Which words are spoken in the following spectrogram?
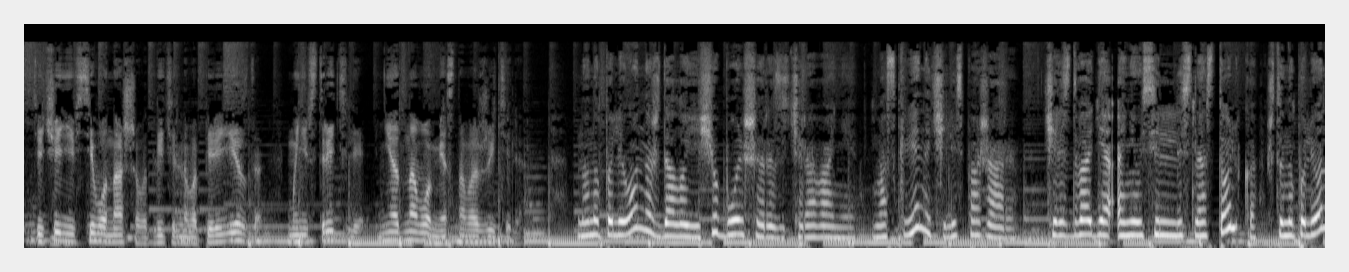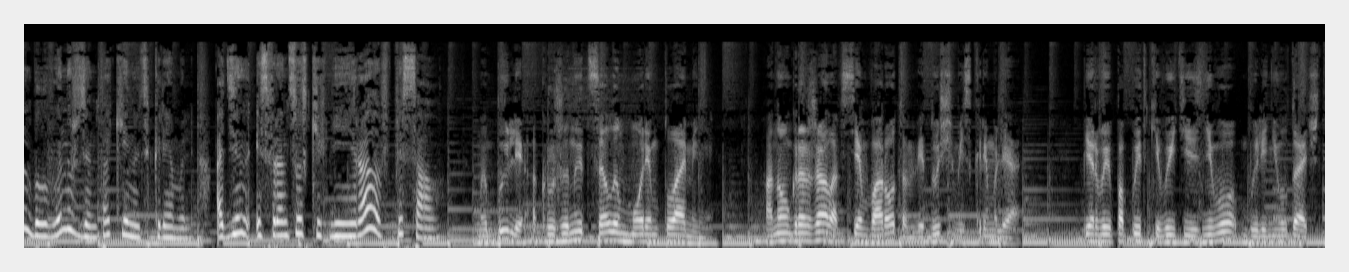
В течение всего нашего длительного переезда мы не встретили ни одного местного жителя. Но Наполеона ждало еще большее разочарование. В Москве начались пожары. Через два дня они усилились настолько, что Наполеон был вынужден покинуть Кремль. Один из французских генералов писал мы были окружены целым морем пламени. Оно угрожало всем воротам, ведущим из Кремля. Первые попытки выйти из него были неудачны.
